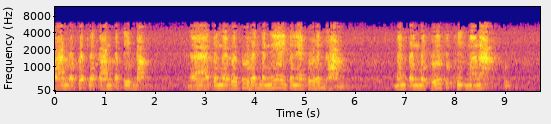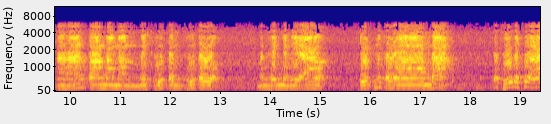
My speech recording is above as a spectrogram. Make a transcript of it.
การประพฤติและการปฏิบัตินะจึงไม่เพื่อผู้เห็นอย่างนี้จึงไม่ผู้เห็นธรรมมันต้องไม่ถือทุกขิมานะ อาหารตางมามังไม่ถือตนถือตัวมันเห็นอย่างนี้แล้วจิตมันก็วางได้ จะถือไปเพื่ออะไร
